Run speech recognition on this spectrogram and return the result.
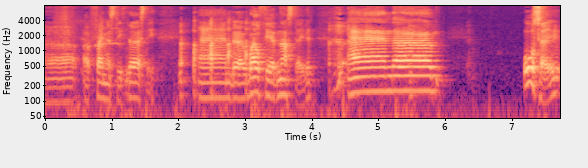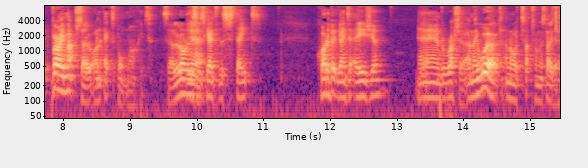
uh, are famously thirsty and uh, wealthier than us, David, and um, also very much so on export markets. So a lot of this Yeah. is going to the states, quite a bit going to Asia and Russia, and they work. And I'll touch on this later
